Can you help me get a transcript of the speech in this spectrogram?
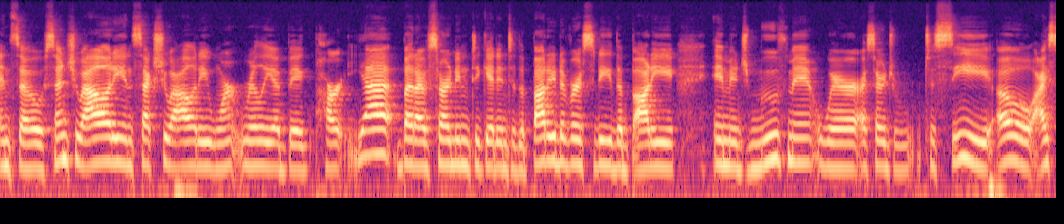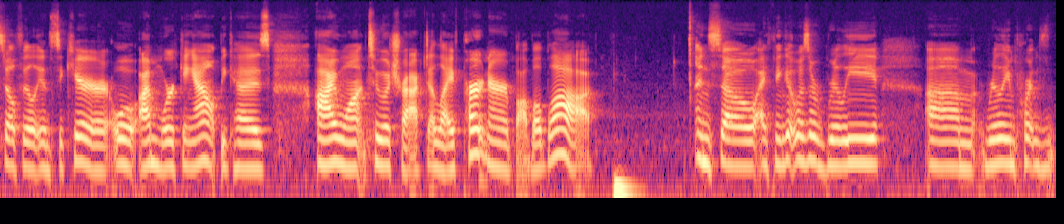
and so sensuality and sexuality weren't really a big part yet, but I was starting to get into the body diversity, the body image movement, where I started to, see, oh, I still feel insecure. Oh, I'm working out because I want to attract a life partner, blah, blah, blah. And so I think it was a really, um, really important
